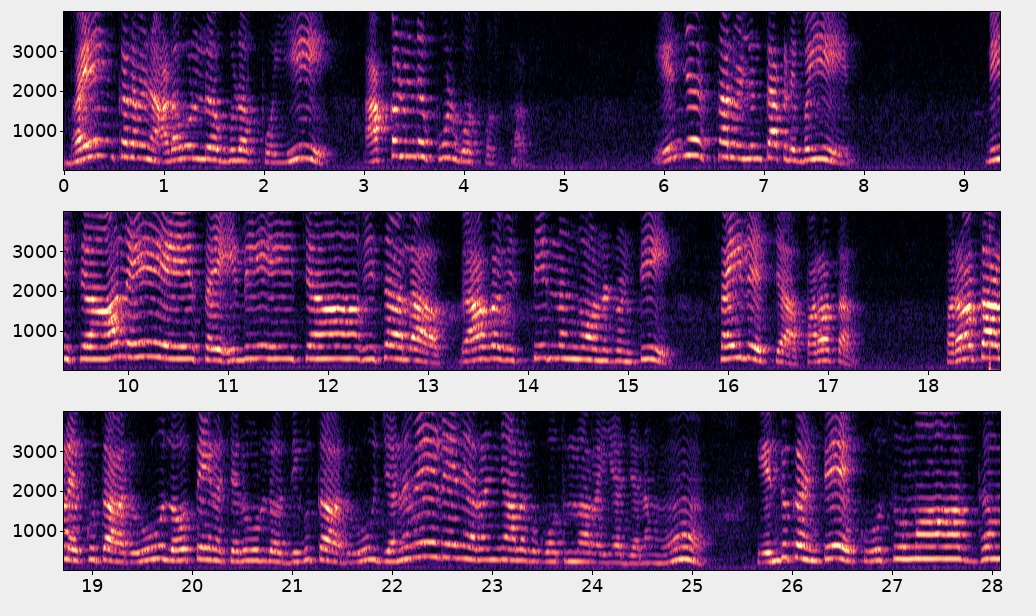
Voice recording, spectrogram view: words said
భయంకరమైన అడవుల్లో కూడా పోయి అక్కడుండే పూలు కోసుకొస్తున్నారు. ఏం చేస్తున్నారు వీళ్ళంతా అక్కడికి పోయి? విశాలే శైలేచ విశాల బాగా విస్తీర్ణంగా ఉన్నటువంటి శైలేచ పర్వతాలు. పర్వతాలు ఎక్కుతారు లోతైన చెరువుల్లో దిగుతారు జనమే లేని అరణ్యాలకు పోతున్నారయ్యా జనము. ఎందుకంటే కుసుమార్థం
